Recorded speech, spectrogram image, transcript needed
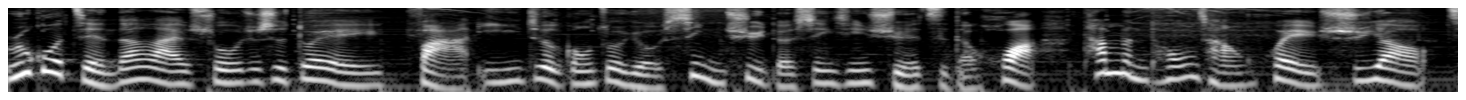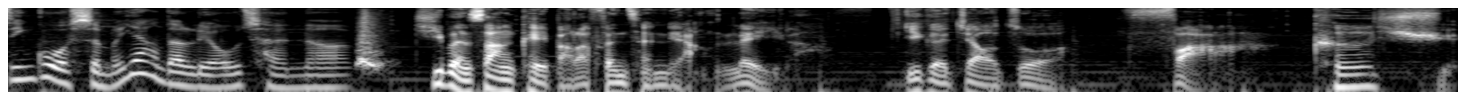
如果简单来说，就是对法医这个工作有兴趣的新兴学子的话，他们通常会需要经过什么样的流程呢？基本上可以把它分成两类啦，一个叫做法科学，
